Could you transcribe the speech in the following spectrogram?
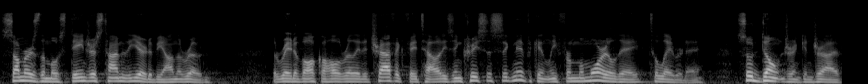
Summer is the most dangerous time of the year to be on the road. The rate of alcohol-related traffic fatalities increases significantly from Memorial Day to Labor Day, so don't drink and drive.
